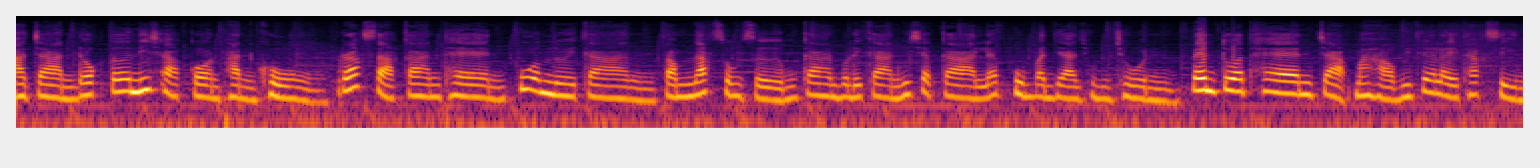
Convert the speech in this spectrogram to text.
อาจารย์ ดร นิชากรพันคง รักษาการแทนผู้อำนวยการสำนักส่งเสริมการบริการวิชาการและภูมิปัญญาชุมชน เป็นตัวแทนจากมหาวิทยาลัยทักษิณ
